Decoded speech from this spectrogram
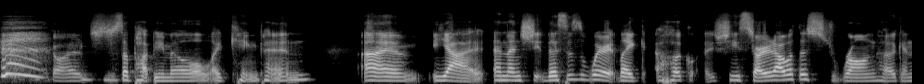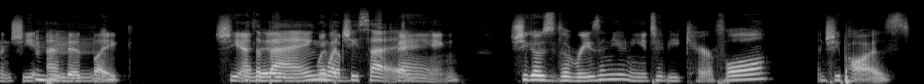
Oh god she's just a puppy mill like kingpin um yeah and then she this is where like hook she started out with a strong hook and then she ended Mhm. like she With ended a bang. with What'd a she said. bang she goes the reason you need to be careful and she paused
